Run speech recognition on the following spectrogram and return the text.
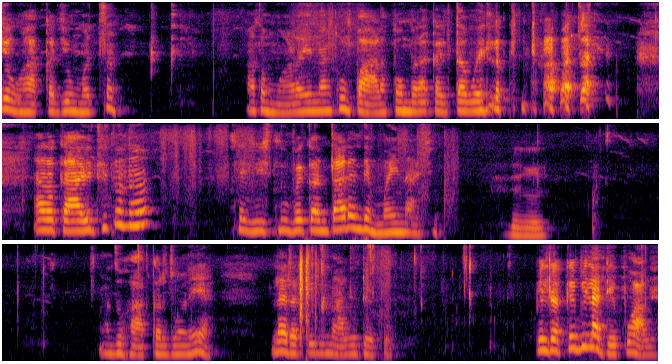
જેવું હાકર જેવું છે ને આ તો મળે નાખું પાળ પમરા કાઢતા હોય એટલે પાવા જાય. આ તો કાવી થી તો ને. તે વિષ્ણુભાઈ કંટાળે ને તે મહી નાખ્યું. હજુ આ જો હાકર જોણે લા રકેબી માલું ટેપો પેલી રકેબી લા ટેપો આવે.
